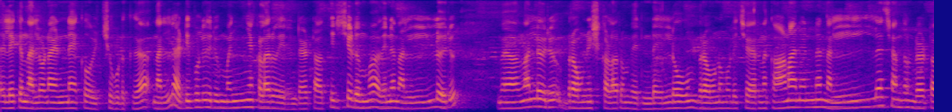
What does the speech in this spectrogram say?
അതിലേക്ക് നല്ലോണം എണ്ണയൊക്കെ ഒഴിച്ചു കൊടുക്കുക. നല്ല അടിപൊളി ഒരു മഞ്ഞ കളർ വരുന്നുണ്ട് കേട്ടോ. തിരിച്ചിടുമ്പോൾ അതിന് നല്ലൊരു നല്ലൊരു ബ്രൗണിഷ് കളറും വരുന്നുണ്ട്. യെല്ലോവും ബ്രൗണും കൂടി ചേർന്ന് കാണാൻ തന്നെ നല്ല ചന്തമുണ്ട് കേട്ടോ.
